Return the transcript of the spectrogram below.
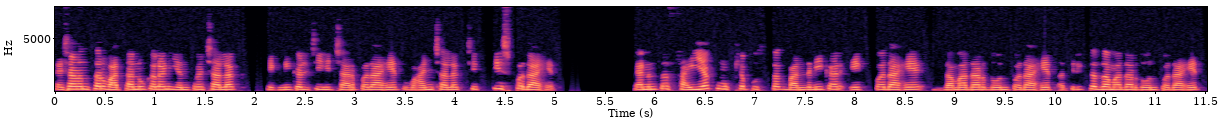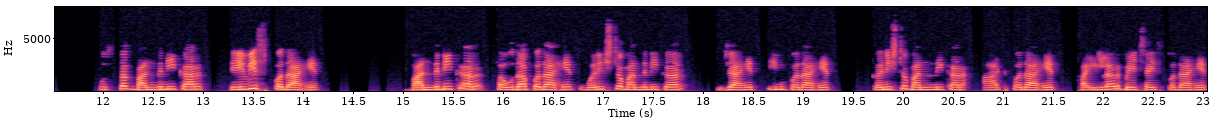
त्याच्यानंतर वातानुकलन यंत्रचालक टेक्निकलची ही चार पदं आहेत वाहन चालकची तीस पदं आहेत. त्यानंतर सहाय्यक मुख्य पुस्तक बांधणीकार एक पद आहे जमादार दोन पदं आहेत अतिरिक्त जमादार दोन पदं आहेत. पुस्तक बांधणीकार तेवीस पदं आहेत. बांधणीकार चौदा पदं आहेत. वरिष्ठ बांधणीकार जे आहेत तीन पदं आहेत. कनिष्ठ बांधणीकार आठ पदं आहेत फायलर बेचाळीस पदं आहेत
